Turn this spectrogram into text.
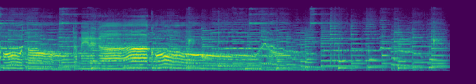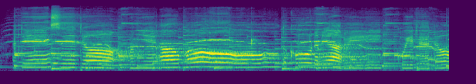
ခိုးတော့တမေတကာခိုးတော့အတင်းစစ်တော့မမြင်အောင်ဖုံးတခိုးဓမြတွေခွေးထတော့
